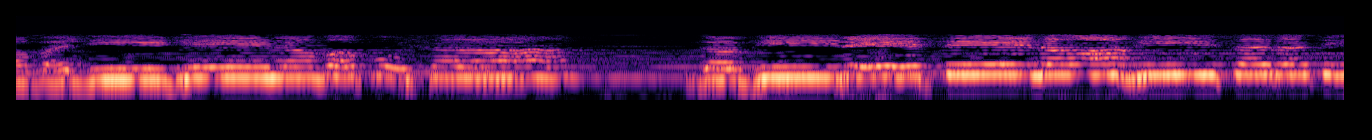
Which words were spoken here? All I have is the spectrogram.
अवलीढेन वपुषा गभीरे तेनाभीसरति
